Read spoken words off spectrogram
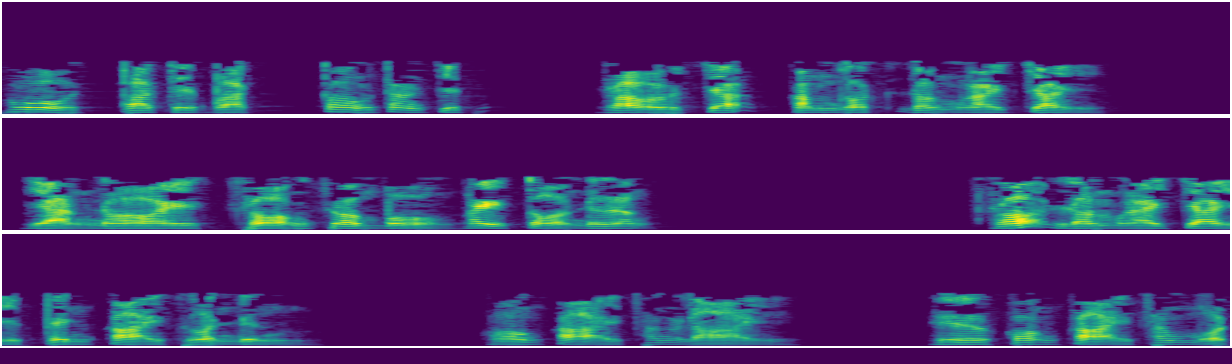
ผู้ปฏิบัติต้องตั้งจิต เราจะกำหนดลมหายใจ อย่างน้อยสองชั่วโมงให้ต่อเนื่อง เพราะลมหายใจเป็นกายส่วนหนึ่ง ของกายทั้งหลาย หรือของกายทั้งหมด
